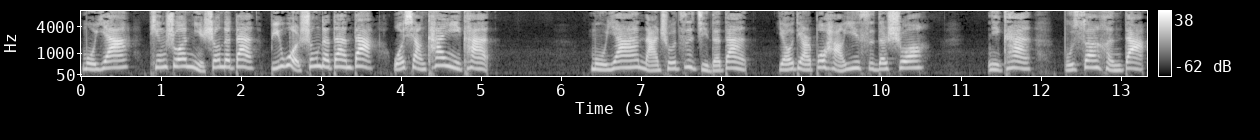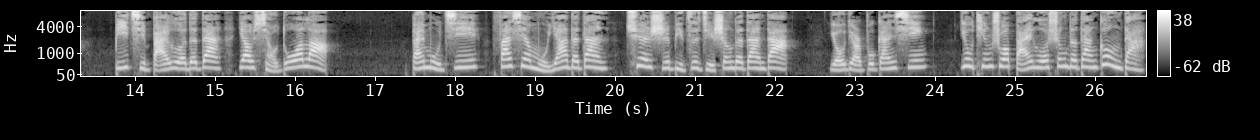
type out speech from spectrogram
母鸭，听说你生的蛋比我生的蛋大，我想看一看。”母鸭拿出自己的蛋，有点不好意思的说：“你看，不算很大，比起白鹅的蛋要小多了。”白母鸡发现母鸭的蛋确实比自己生的蛋大，有点不甘心。又听说白鹅生的蛋更大，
